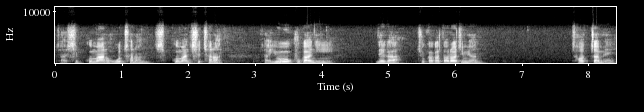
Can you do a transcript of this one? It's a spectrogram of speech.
자 19만 5천원 19만 7천원 자요 구간이 내가 주가가 떨어지면 저점에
